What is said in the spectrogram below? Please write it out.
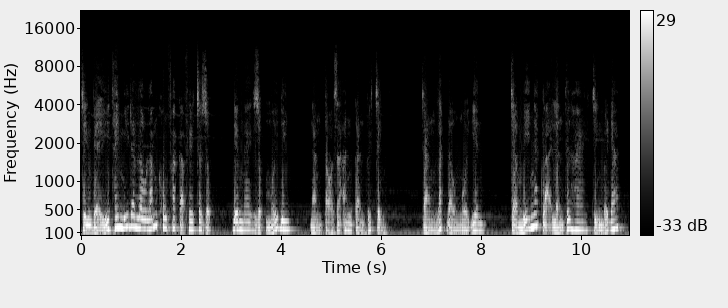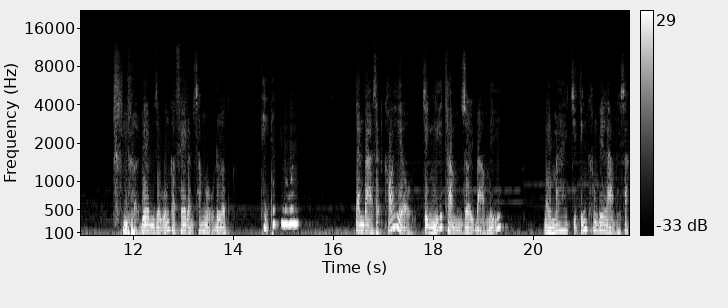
Trình để ý thấy Mỹ đã lâu lắm không pha cà phê cho Dục, đêm nay Dục mới đi, nàng tỏ ra ân cần với Trình. Chàng lắc đầu ngồi yên, chờ Mỹ nhắc lại lần thứ hai, Trình mới đáp: Nửa đêm rồi uống cà phê làm sao ngủ được? Thể thức luôn. Đàn bà thật khó hiểu Trình nghĩ thầm rồi bảo Mỹ. Ngày mai chị tính không đi làm hay sao?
